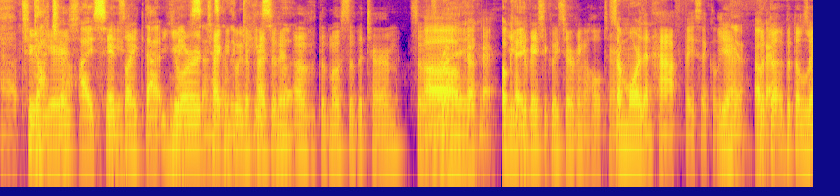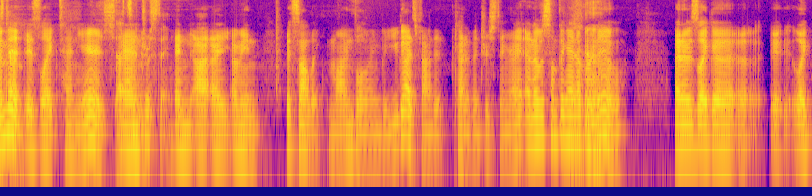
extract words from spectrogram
half. two Gotcha. years, I see. it's like that you're technically the, case of president a- of, the most of the term. So it's Oh, like Right. okay, okay. you- Okay. you're basically serving a whole term. So more than half, basically. yeah, Yeah. but Okay. the but the So limit is like ten years. That's and, interesting. And I, I I mean it's not like mind blowing, but you guys found it kind of interesting, right? And that was something I Yeah. never knew, and it was like a, a it- like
